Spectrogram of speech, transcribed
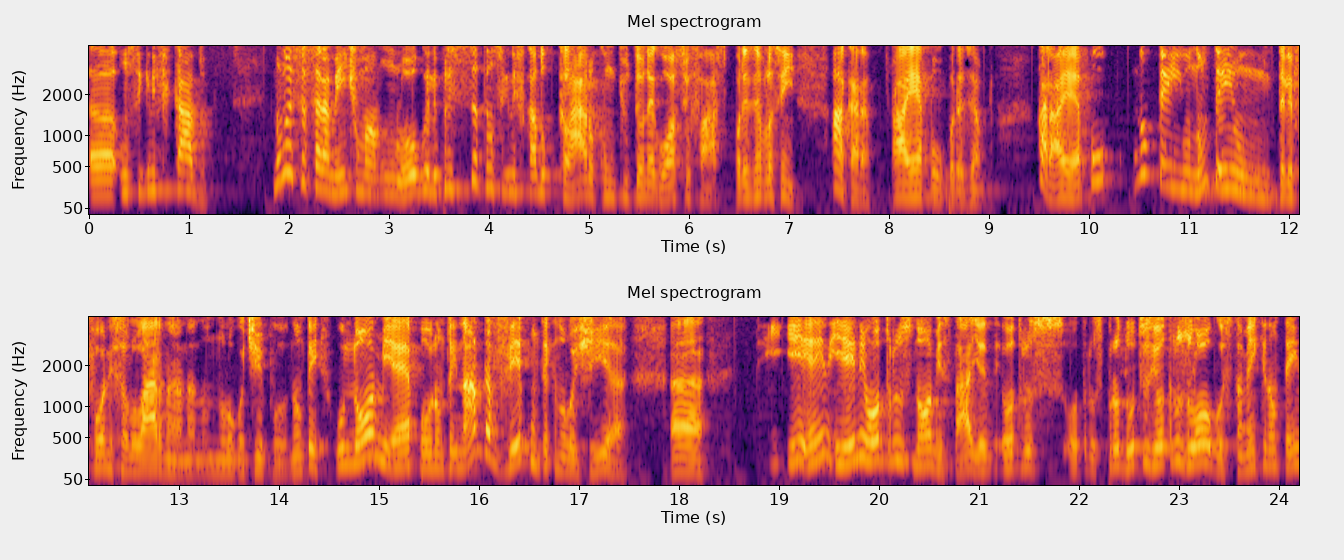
uh, um significado. Não necessariamente uma, um logo ele precisa ter um significado claro com o que o teu negócio faz. Por exemplo, assim, ah, cara, a Apple, por exemplo. Cara, a Apple não tem, não tem um telefone celular na, na, no logotipo, não tem. O nome Apple não tem nada a ver com tecnologia. Uh, e, e, N outros nomes, tá? E outros, outros produtos e outros logos também que não tem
